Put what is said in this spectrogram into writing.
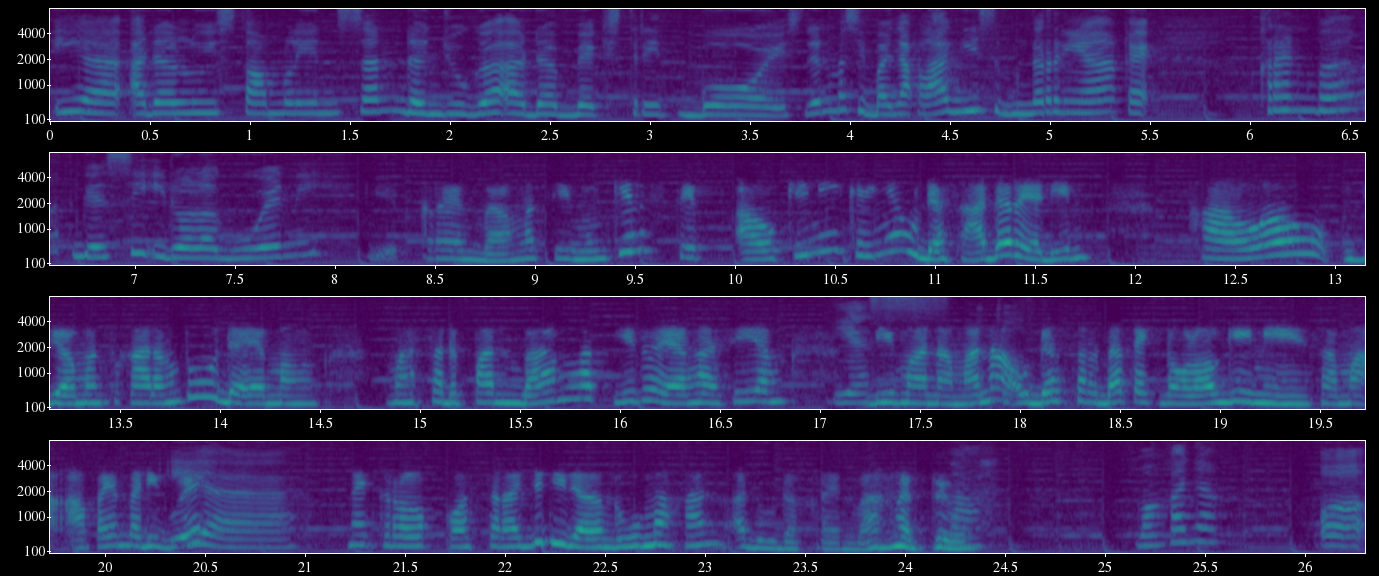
iya, ada Louis Tomlinson dan juga ada Backstreet Boys dan masih banyak lagi sebenarnya kayak keren banget gak sih idola gue nih gitu. Keren banget sih. Mungkin Steve Aoki nih kayaknya udah sadar ya, Din. Kalau zaman sekarang tuh udah emang masa depan banget gitu ya nggak sih yang Yes, di mana-mana udah serba teknologi nih sama apa yang tadi gue Iya. naik roller coaster aja di dalam rumah kan. Aduh udah keren banget tuh. Nah, makanya oh,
